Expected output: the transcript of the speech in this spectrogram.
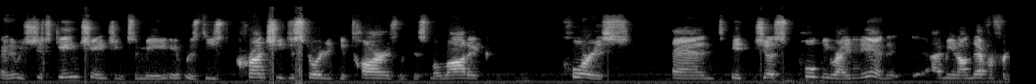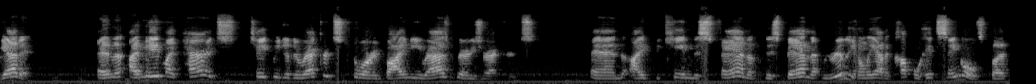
and it was just game changing to me. It was these crunchy, distorted guitars with this melodic chorus, and it just pulled me right in. I mean, I'll never forget it. And I made my parents take me to the record store and buy me Raspberries records. And I became this fan of this band that really only had a couple hit singles, but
